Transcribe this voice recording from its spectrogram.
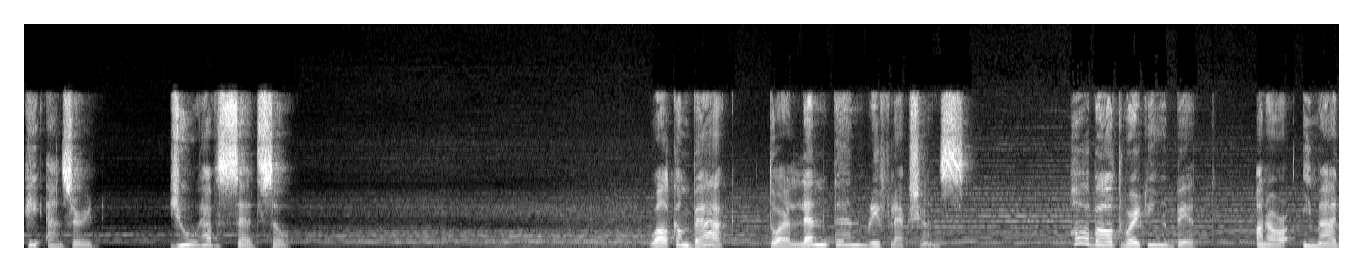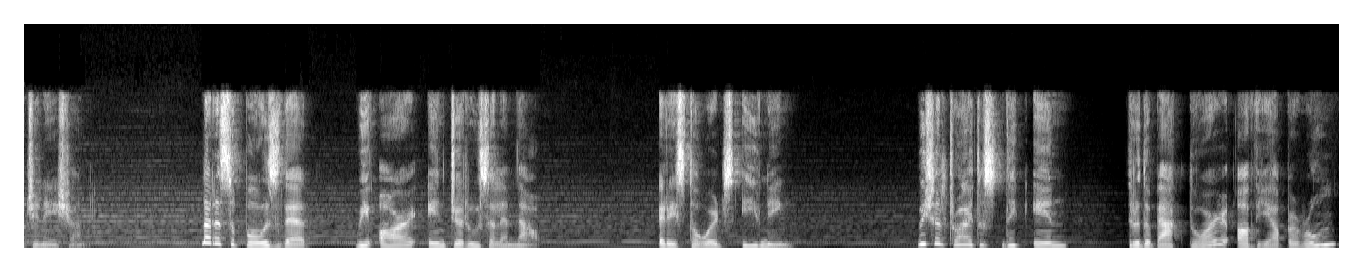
He answered, You have said so. Welcome back to our Lenten reflections. How about working a bit on our imagination? Let us suppose that we are in Jerusalem now. It is towards evening we shall try to sneak in through the back door of the upper room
